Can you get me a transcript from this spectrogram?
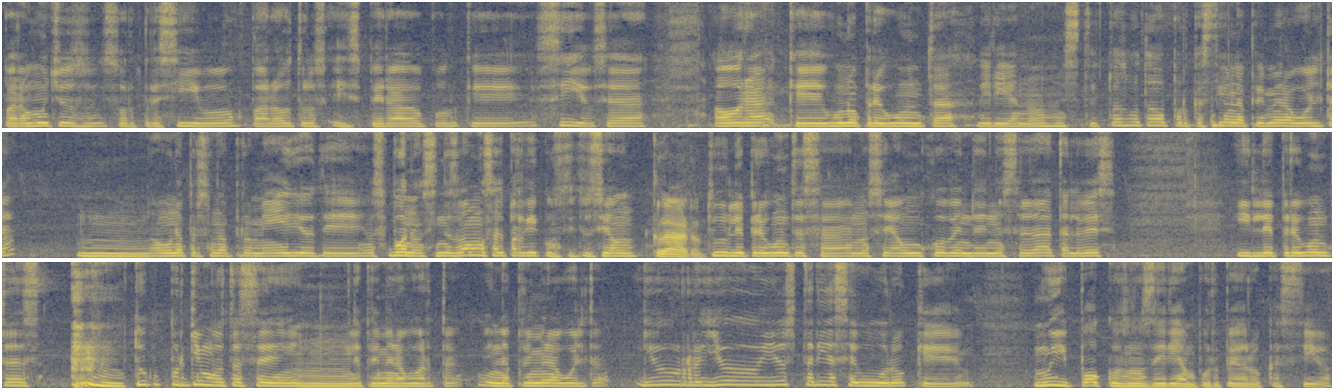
para muchos sorpresivo, para otros esperado, porque sí, o sea, ahora que uno pregunta, diría, ¿no? Este, ¿Tú has votado por Castillo en la primera vuelta? Mm, a una persona promedio de... Bueno, si nos vamos al Parque Constitución, Claro. tú le preguntas a, no sé, a un joven de nuestra edad tal vez, y le preguntas, ¿tú por quién votaste en la primera vuelta? En la primera vuelta? Yo, yo, yo estaría seguro que muy pocos nos dirían por Pedro Castillo,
